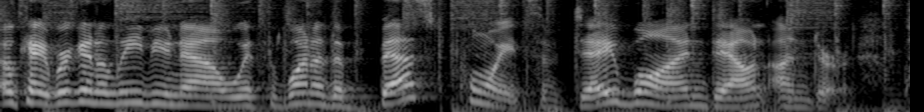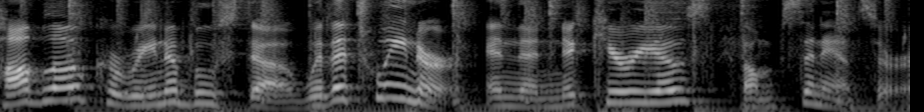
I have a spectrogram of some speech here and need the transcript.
Okay, we're going to leave you now with one of the best points of day one down under. Pablo Carreño Busta with a tweener, and then Nick Kyrgios thumps an answer.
